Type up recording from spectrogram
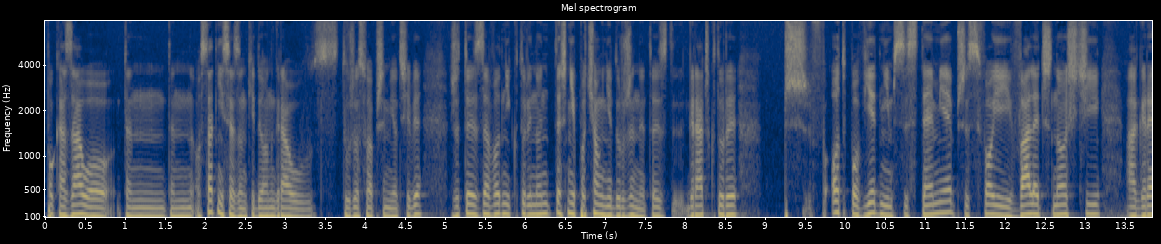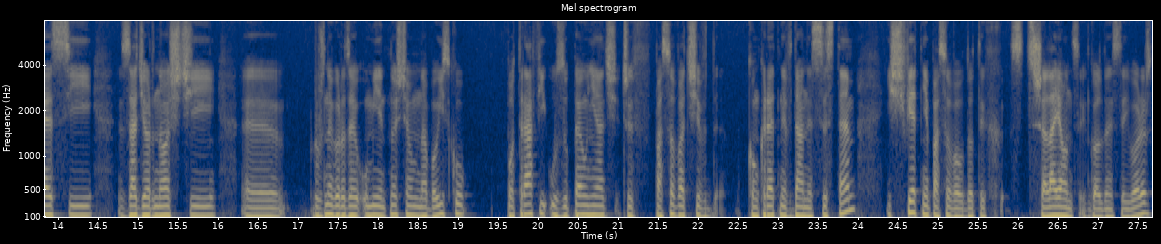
pokazało ten, ten ostatni sezon, kiedy on grał z dużo słabszymi od siebie, że to jest zawodnik, który no, też nie pociągnie drużyny. To jest gracz, który w odpowiednim systemie, przy swojej waleczności, agresji, zadziorności, e, różnego rodzaju umiejętnościom na boisku potrafi uzupełniać czy wpasować się w konkretny w dany system i świetnie pasował do tych strzelających Golden State Warriors.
